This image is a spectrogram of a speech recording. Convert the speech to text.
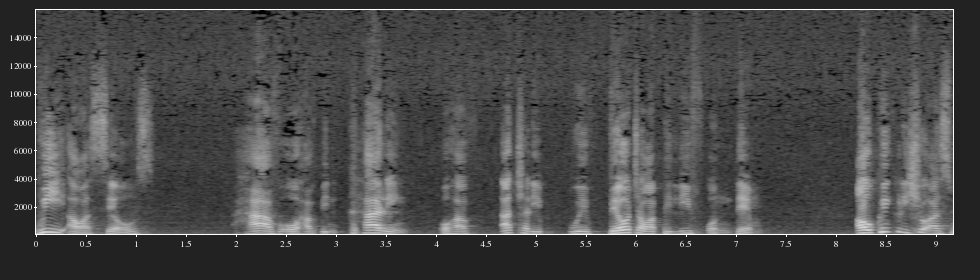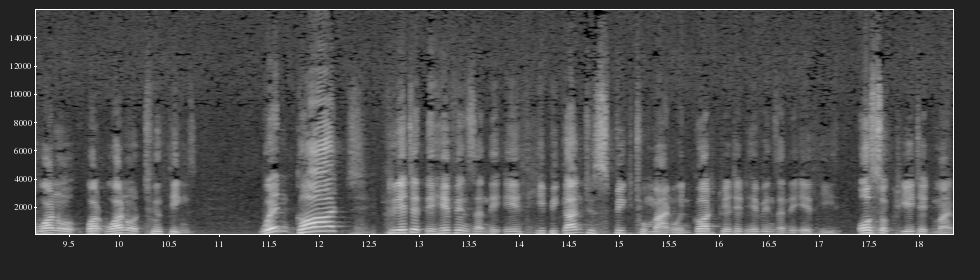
we ourselves have or have been carrying or have actually we've built our belief on them. I'll quickly show us one or one one or two things. When God created the heavens and the earth, he began to speak to man. When God created heavens and the earth, he also created man.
